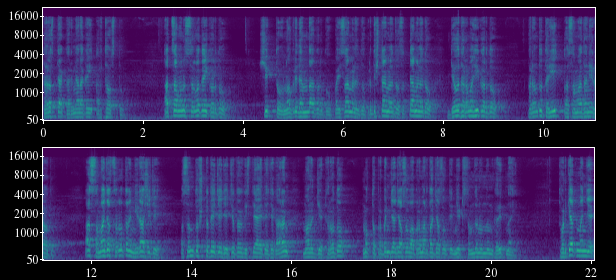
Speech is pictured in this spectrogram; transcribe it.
तरच त्या करण्याला काही अर्थ असतो. आजचा माणूस सर्व काही करतो. शिकतो नोकरीधंदा करतो पैसा मिळतो प्रतिष्ठा मिळतो सत्ता मिळतो देवधर्मही करतो. परंतु तरी असमाधानी राहतो. आज समाजात सर्वत्र निराशेचे असंतुष्टतेचे जे चित्र दिसते आहे त्याचे कारण माणूस जे ठरवतो मग तो प्रपंचाचे असो वा परमार्थाचे असो ते नीट समजून उमजून करीत नाही. थोडक्यात म्हणजे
